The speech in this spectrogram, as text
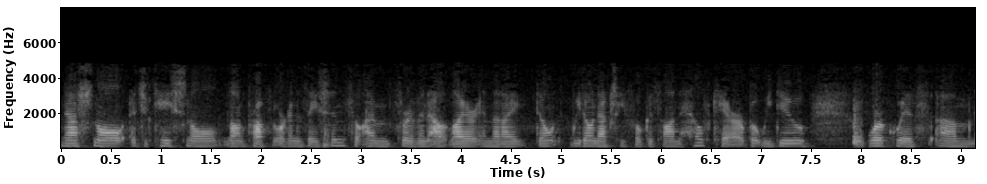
national educational nonprofit organization. So I'm sort of an outlier in that I don't we don't actually focus on healthcare, but we do work with um,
